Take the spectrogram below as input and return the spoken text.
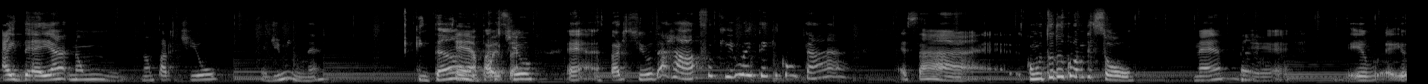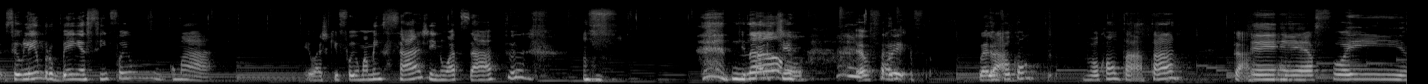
a ideia não, não partiu de mim, né? Então, é, partiu, é, partiu da Rafa que vai ter que contar essa como tudo começou, né? É, eu, eu, se eu lembro bem, assim, foi um, uma eu acho que foi uma mensagem no WhatsApp não, eu fui. eu vou, vou, contar, tá? Tá. É, foi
